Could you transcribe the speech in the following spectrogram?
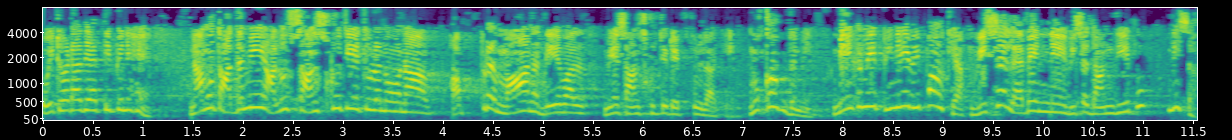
ඊට වඩා දෙයක් තිබෙන්නේ නැහැ. නමුත් අද මේ අලුත් සංස්කෘතිය තුල නොනා අප්‍රමාණ දේවල් මේ සංස්කෘතියට එක්තු වෙලා තියෙනවා. මොකක්ද මේ? මේක මේ පිනේ විපාකයක්. විස ලැබෙන්නේ විස දන් දීපු නිසා.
